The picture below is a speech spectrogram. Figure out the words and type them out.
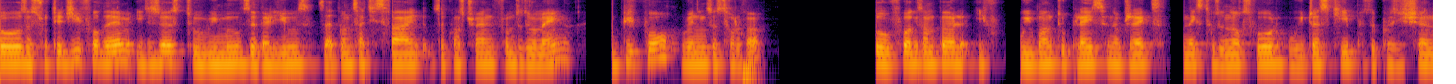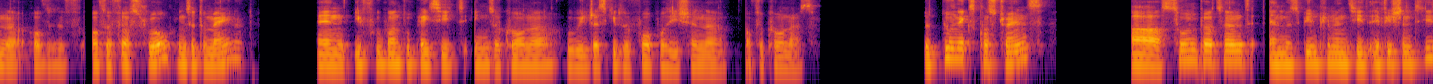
So the strategy for them is just to remove the values that don't satisfy the constraint from the domain before running the solver. So for example, if we want to place an object next to the north wall, we just keep the position of the, of the first row in the domain. And if we want to place it in the corner, we will just keep the four position uh, of the corners. The two next constraints are so important and must be implemented efficiently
